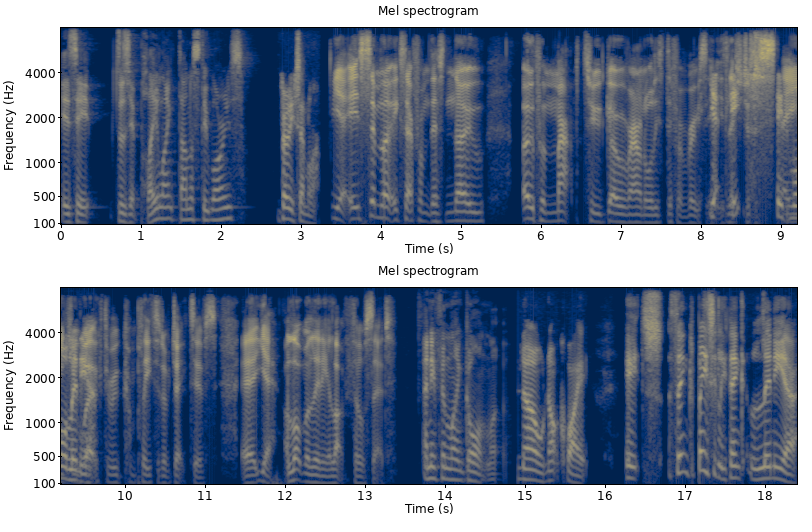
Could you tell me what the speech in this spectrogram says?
Is it? Does it play like Dynasty Warriors? Very similar. yeah, it's similar except from there's no open map to go around all these different routes. Yeah, it's literally just it's- stage it's more linear. work through completed objectives. Uh, yeah, a lot more linear, like Phil said. Anything like Gauntlet? No, not quite. It's think basically think linear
